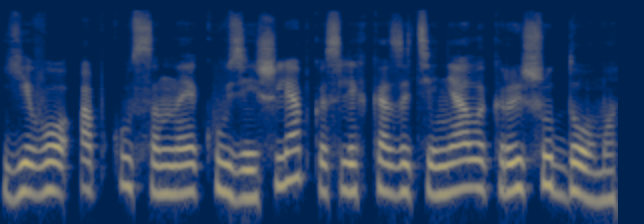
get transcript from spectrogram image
Его обкусанная кузей шляпка слегка затеняла крышу дома.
